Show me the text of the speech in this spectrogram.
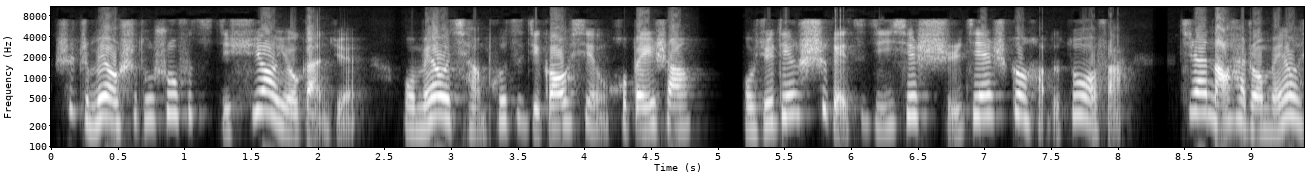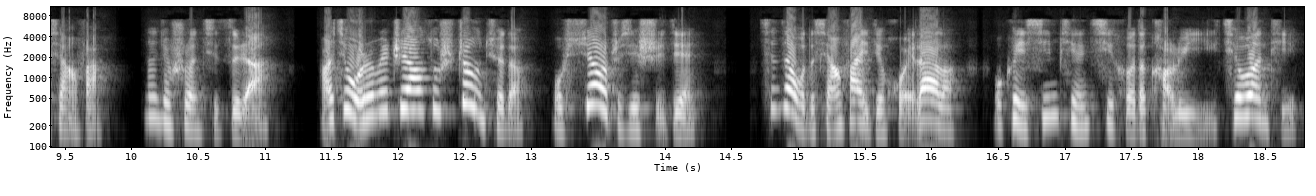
甚至没有试图说服自己需要有感觉。我没有强迫自己高兴或悲伤。我决定是给自己一些时间是更好的做法。既然脑海中没有想法，那就顺其自然。”而且我认为这样做是正确的。我需要这些时间。现在我的想法已经回来了，我可以心平气和地考虑一切问题。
